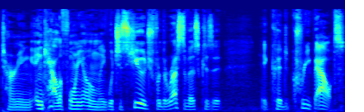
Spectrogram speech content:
turning in California only, which is huge for the rest of us because it it could creep out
